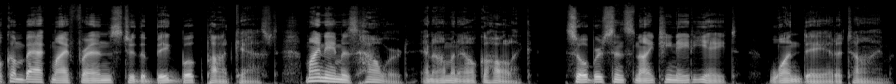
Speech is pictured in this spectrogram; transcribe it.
Welcome back, my friends, to the Big Book Podcast. My name is Howard, and I'm an alcoholic, sober since 1988, one day at a time.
